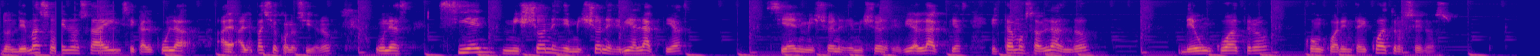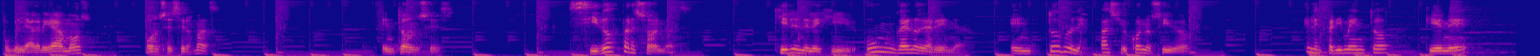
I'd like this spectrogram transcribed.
donde más o menos hay, se calcula al, espacio conocido, ¿no? Unas 100 millones de millones de vías lácteas, 100 millones de millones de vías lácteas, estamos hablando de un 4 con 44 ceros, porque le agregamos 11 ceros más. Entonces, si dos personas quieren elegir un grano de arena en todo el espacio conocido, el experimento tiene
